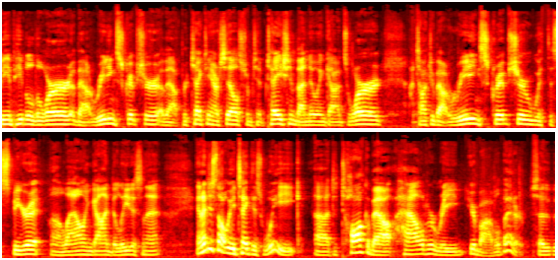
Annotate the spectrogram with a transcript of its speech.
being people of the Word, about reading Scripture, about protecting ourselves from temptation by knowing God's Word. I talked about reading Scripture with the Spirit, allowing God to lead us in that. And I just thought we'd take this week uh, to talk about how to read your Bible better. So,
